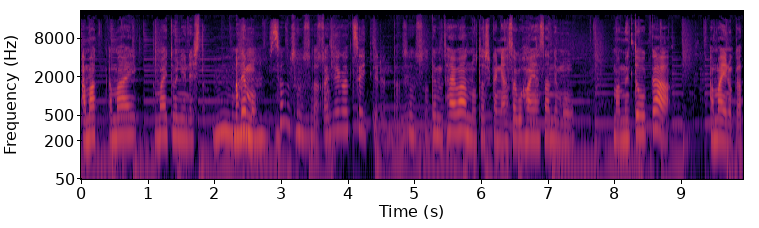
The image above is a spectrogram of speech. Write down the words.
甘甘い甘い豆乳でした、うん。でもそうそうそうそう。味がついてるんだね。そうそう。でも台湾の確かに朝ごはん屋さんでも、まあ、無糖か甘いのか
